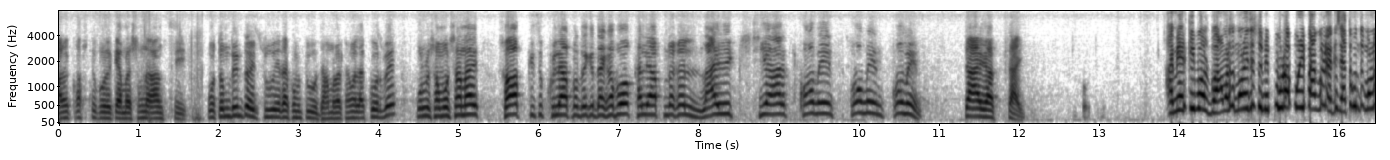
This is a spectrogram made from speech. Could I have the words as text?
অনেক কষ্ট করে ক্যামেরার সামনে আনছি। প্রথম দিন তো একটু এরকম একটু ঝামেলা ঠামেলা করবে কোনো সমস্যা নাই। সব কিছু খুলে আপনাদেরকে দেখাবো খালি আপনাকে like share comment comment comment চাই আর চাই। আমি আর কি বলব? আমার তো মনে হচ্ছে তুমি পুরোপুরি পাগল হয়ে গেছে। এতক্ষণ তো মনে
